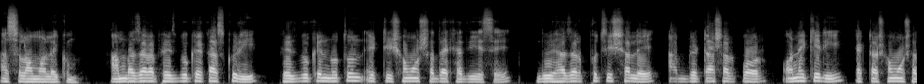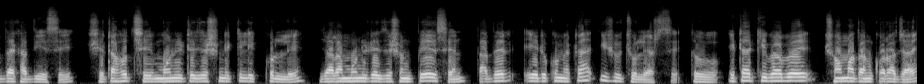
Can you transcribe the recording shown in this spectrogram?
আসসালামু আলাইকুম। আমরা যারা ফেসবুকে কাজ করি ফেসবুকের নতুন একটি সমস্যা দেখা দিয়েছে। দুই হাজার পঁচিশ সালে আপডেট আসার পর অনেকেরই একটা সমস্যা দেখা দিয়েছে। সেটা হচ্ছে মনিটাইজেশনে ক্লিক করলে যারা মনিটাইজেশন পেয়েছেন তাদের এরকম একটা ইস্যু চলে আসছে। তো এটা কীভাবে সমাধান করা যায়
